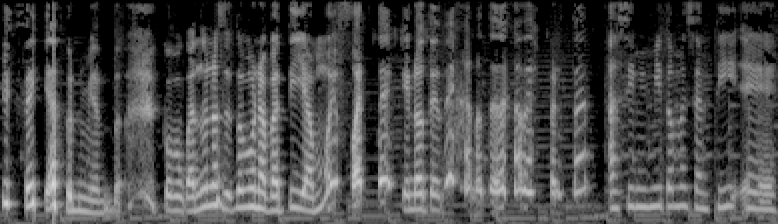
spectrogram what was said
y seguía durmiendo. Como cuando uno se toma una patilla muy fuerte que no te deja, no te deja despertar. Así mismito me sentí eh,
